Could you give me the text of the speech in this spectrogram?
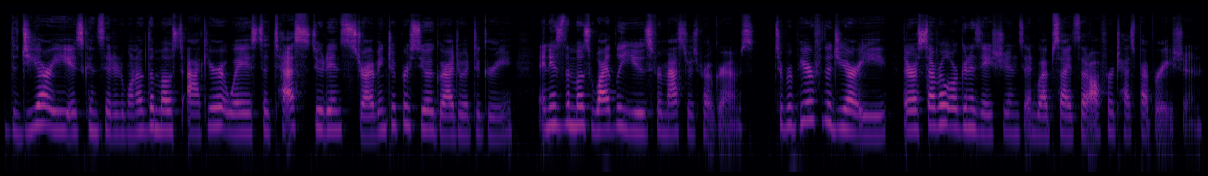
the GRE is considered one of the most accurate ways to test students striving to pursue a graduate degree and is the most widely used for master's programs. To prepare for the GRE, there are several organizations and websites that offer test preparation.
